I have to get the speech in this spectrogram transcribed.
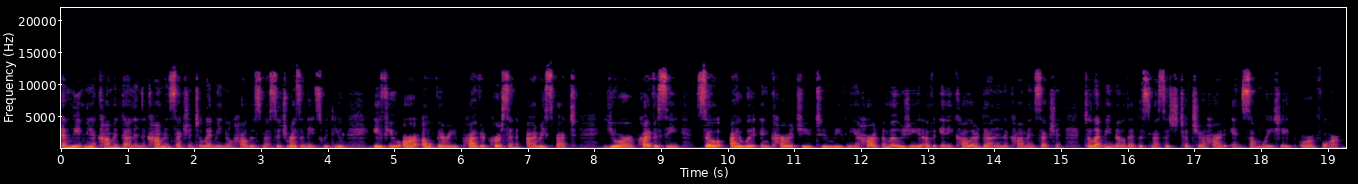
and leave me a comment down in the comment section to let me know how this message resonates with you. If you are a very private person, I respect your privacy. So I would encourage you to leave me a heart emoji of any color down in the comment section to let me know that this message touched your heart in some way, shape, or form.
